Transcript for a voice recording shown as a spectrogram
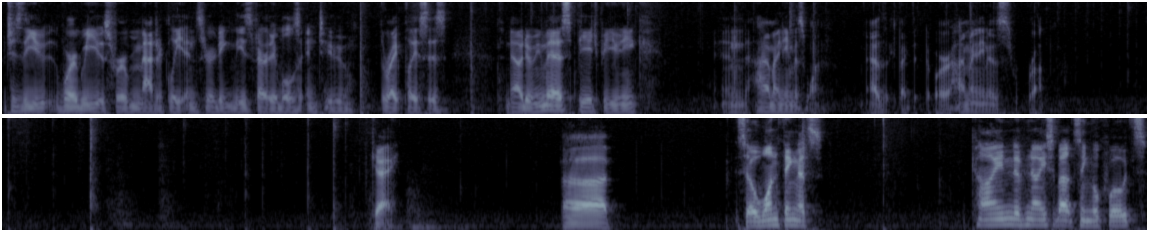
which is the word we use for magically inserting these variables into the right places. So now doing this, PHP unique, and hi, my name is one, as expected, or hi, my name is Rob. Okay. Uh, so one thing that's kind of nice about single quotes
